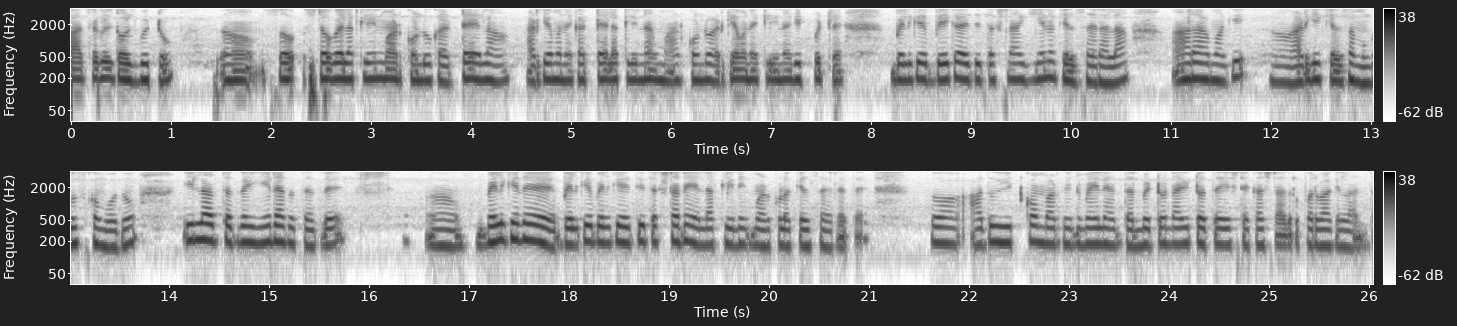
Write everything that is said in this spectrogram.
ಪಾತ್ರೆಗಳು ತೊಳೆದ್ಬಿಟ್ಟು ಸ್ಟವ್ ಎಲ್ಲ ಕ್ಲೀನ್ ಮಾಡಿಕೊಂಡು ಕಟ್ಟೆ ಎಲ್ಲ, ಅಡುಗೆ ಮನೆ ಕಟ್ಟೆ ಎಲ್ಲ ಕ್ಲೀನಾಗಿ ಮಾಡಿಕೊಂಡು ಅಡುಗೆ ಮನೆ ಕ್ಲೀನಾಗಿ ಇಟ್ಬಿಟ್ರೆ ಬೆಳಗ್ಗೆ ಬೇಗ ಎದ್ದಿದ ತಕ್ಷಣ ಏನೂ ಕೆಲಸ ಇರೋಲ್ಲ. ಆರಾಮಾಗಿ ಅಡುಗೆ ಕೆಲಸ ಮುಗಿಸ್ಕೊಬೋದು. ಇಲ್ಲ ಅಂತಂದರೆ ಏನಾಗುತ್ತೆ ಅಂದರೆ ಬೆಳಗ್ಗೆನೇ, ಬೆಳಗ್ಗೆ ಬೆಳಗ್ಗೆ ಎದ್ದಿದ ತಕ್ಷಣವೇ ಎಲ್ಲ ಕ್ಲೀನಿಂಗ್ ಮಾಡ್ಕೊಳ್ಳೋ ಕೆಲಸ ಇರುತ್ತೆ. ಸೊ ಅದು ಇಟ್ಕೊಬಾರ್ದು ಇನ್ನು ಅಂತ ಅಂದ್ಬಿಟ್ಟು ನೈಟ್ ಹೊತ್ತೆ ಎಷ್ಟೇ ಕಷ್ಟ ಆದರೂ ಪರವಾಗಿಲ್ಲ ಅಂತ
